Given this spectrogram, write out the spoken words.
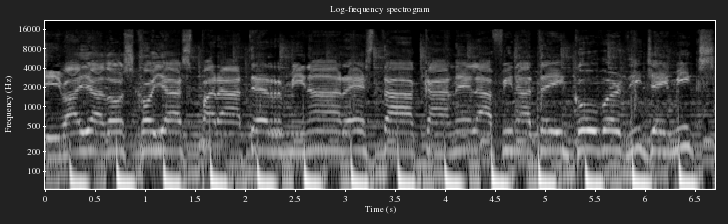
Y vaya dos joyas para terminar esta canela fina takeover DJ Mix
